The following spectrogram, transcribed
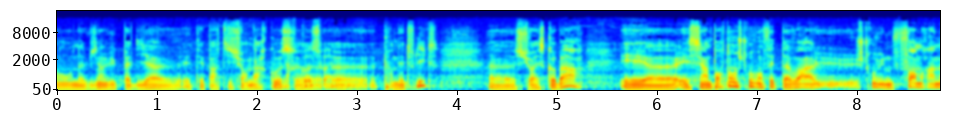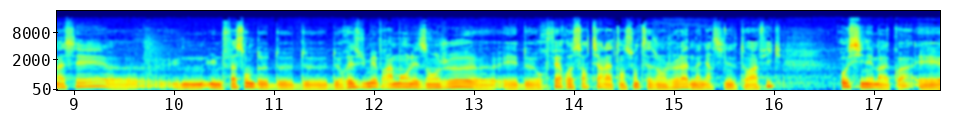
on a bien vu que Padilla euh, était parti sur Narcos, Narcos, euh, ouais. euh, pour Netflix, sur Escobar. Et, et c'est important, je trouve, en fait, d'avoir, je trouve, une forme ramassée, une, une façon de, de, de- de résumer vraiment les enjeux et de faire ressortir l'attention de ces enjeux-là de manière cinématographique au cinéma, quoi. Et,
